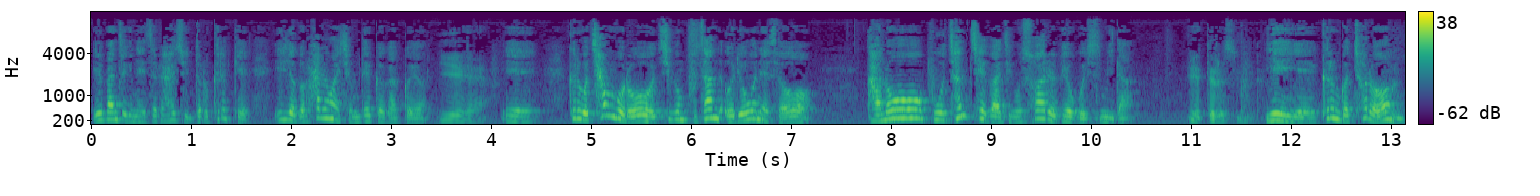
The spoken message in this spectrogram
일반적인 해설을 할 수 있도록 그렇게 인력을 활용하시면 될 것 같고요. 예, 예. 그리고 참고로 지금 부산 의료원에서 간호부 전체가 지금 수화를 배우고 있습니다. 예, 들었습니다. 예, 예. 그런 것처럼,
